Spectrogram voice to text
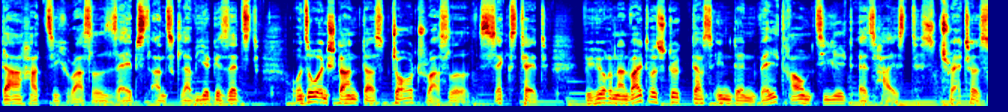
Da hat sich Russell selbst ans Klavier gesetzt und so entstand das George Russell Sextet. Wir hören ein weiteres Stück, das in den Weltraum zielt. Es heißt Stratus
